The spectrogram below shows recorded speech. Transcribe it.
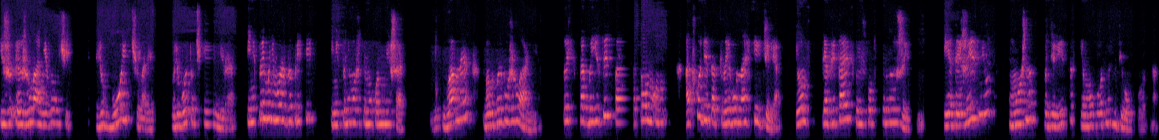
и э, желание выучить любой человек в любой точке мира. И никто ему не может запретить, и никто не может ему помешать. Главное было бы его желание. То есть как бы язык потом он отходит от своего носителя, и он приобретает свою собственную жизнь. И этой жизнью можно поделиться с кем угодно, где угодно.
